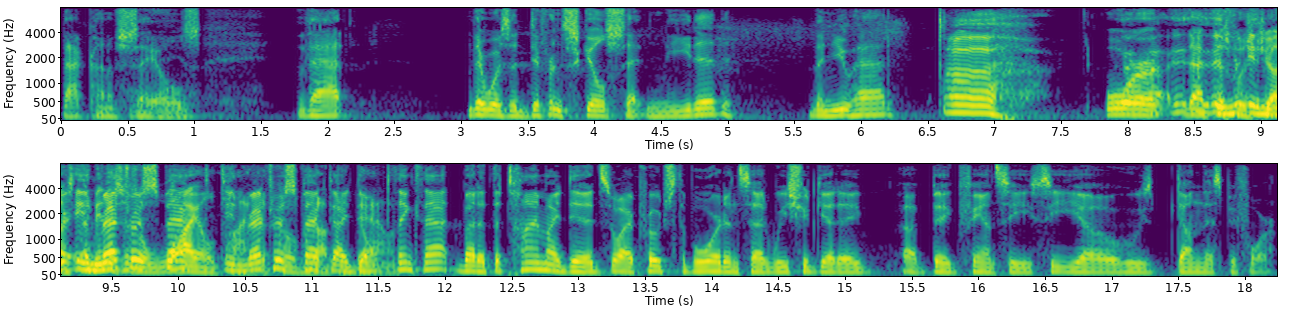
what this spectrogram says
that kind of sales, that there was a different skill set needed than you had, Uh, or that this in, was in- just? I mean, this was a retrospect, wild time. in retrospect, I don't down. think that, but at the time I did. So I approached the board and said we should get a, a big fancy CEO who's done this before.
